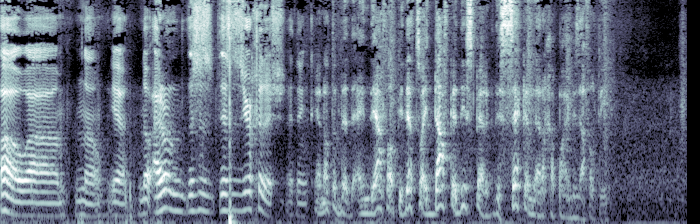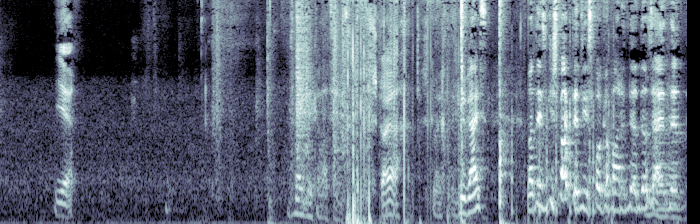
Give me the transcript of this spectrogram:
Oh um, no, yeah, no. I don't. This is this is your chiddush. I think. Yeah, not that, and the Afal Pi, that's why Dafka this perk, the second they're is Afal Pi. Yeah. zwei Decker hat hier. Schkoja. Schkoja. You guys? But this Geschmack that you spoke about, it, that, that, that,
